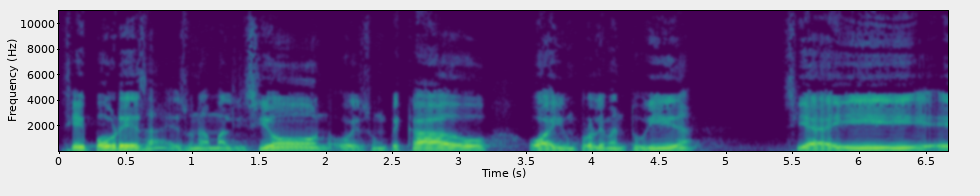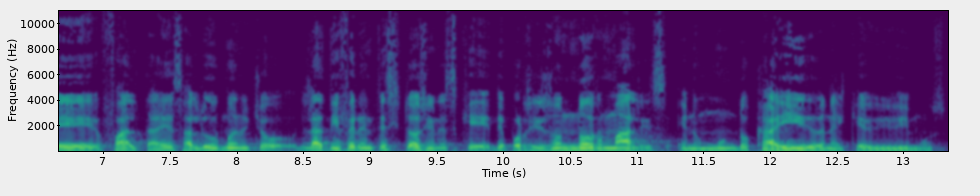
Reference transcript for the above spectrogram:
si hay pobreza es una maldición o es un pecado o hay un problema en tu vida. Si hay eh, falta de salud, bueno, dicho, las diferentes situaciones que de por sí son normales en un mundo caído en el que vivimos,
